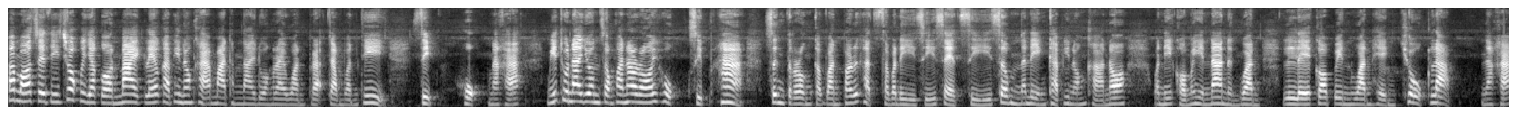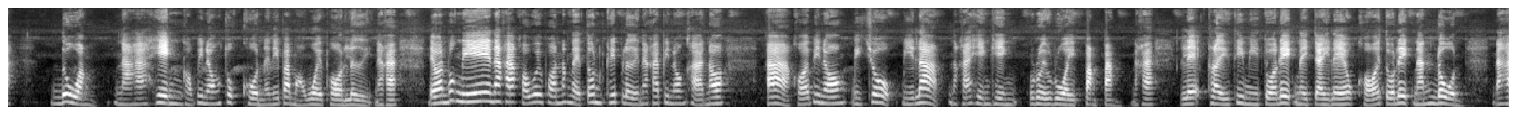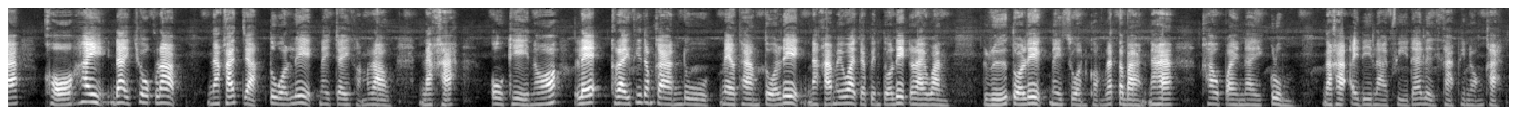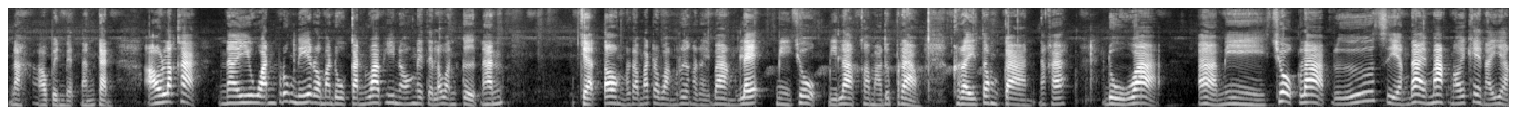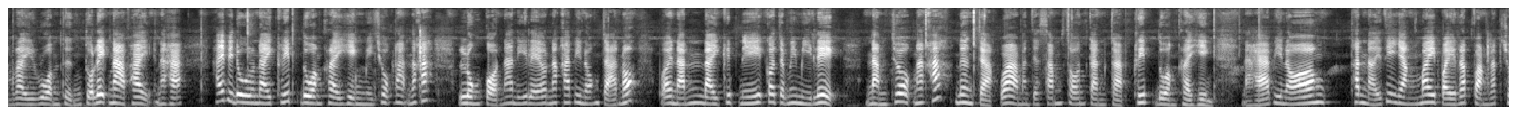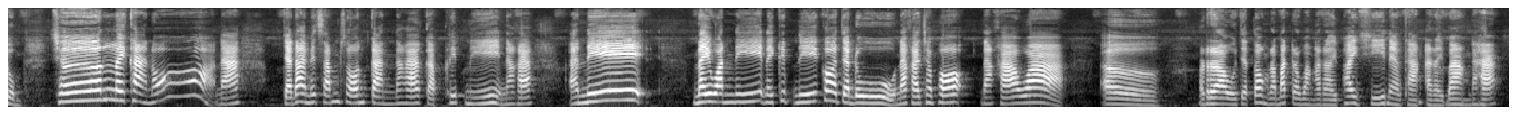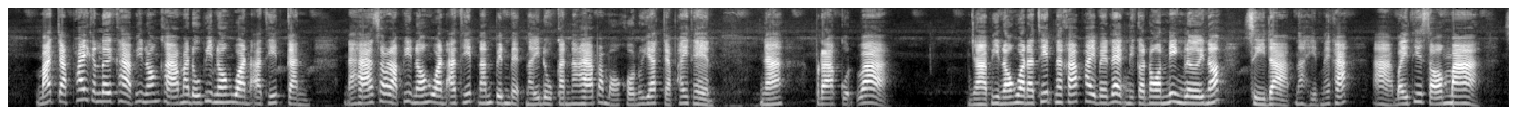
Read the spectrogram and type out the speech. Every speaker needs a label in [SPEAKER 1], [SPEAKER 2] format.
[SPEAKER 1] ป้าหมอเศรษฐีโชคพยากรณ์มาอีกแล้วค่ะพี่น้องคะมาทำนายดวงรายวันประจำวันที่ 16 นะคะ มิถุนายน 2565 ซึ่งตรงกับวันพฤหัสบดีสีแสดสีส้มนั่นเองค่ะพี่น้องขาเนาะวันนี้ขอไม่เห็นหน้าหนึ่งวัน และก็เป็นวันแห่งโชคลาภนะคะดวงนะคะเฮงของพี่น้องทุกคนอันนี้ป้าหมอวยพรเลยนะคะเดี๋ยววันพรุ่งนี้นะคะขออวยพรตั้งแต่ต้นคลิปเลยนะคะ พี่น้องขาเนาะ อ่าขอให้พี่น้องมีโชค มีลาบนะคะเฮงเฮงรวยรวยปังปังนะคะ และใครที่มีตัวเลขในใจแล้ว ขอให้ตัวเลขนั้นโดนนะคะ ขอให้ได้โชคลาภนะคะ จากตัวเลขในใจของเรานะคะโอเคเนาะและใครที่ต้องการดูแนวทางตัวเลขนะคะ ไม่ว่าจะเป็นตัวเลขรายวัน หรือตัวเลขในส่วนของรัฐบาลนะคะ เข้าไปในกลุ่มนะคะ ID ไลน์ฟรีได้เลยค่ะพี่น้องค่ะนะเอาเป็นแบบนั้นกัน เอาละค่ะ ในวันพรุ่งนี้เรามาดูกันว่าพี่น้องในแต่ละวันเกิดนั้น จะต้องระมัดระวังเรื่องอะไรบ้าง และมีโชคมีลาบเข้ามาหรือเปล่า ใครต้องการนะคะ ดูว่าอ่ามีโชคลาภหรือเสียงได้มากน้อยแค่ไหนอย่างไรรวมถึงตัวเลขหน้าไพ่นะคะ ให้ไปดูในคลิปดวงใครเฮงมีโชคลาภนะคะ ลงก่อนหน้านี้แล้วนะคะ พี่น้องจ๋าเนาะเพราะฉะนั้นในคลิปนี้ก็จะไม่มีเลขนำโชคนะคะ เนื่องจากว่ามันจะซ้ำซ้อนกันกับคลิปดวงใครเฮงนะคะ พี่น้องท่านไหนที่ยังไม่ไปรับฟังรับชม เชิญเลยค่ะเนาะนะจะได้ไม่ซ้ำซ้อนกันนะคะ กับคลิปนี้นะคะ อันนี้ในวันนี้ในคลิปนี้ก็จะดูนะคะ เฉพาะนะคะว่าเออเราจะต้องระมัดระวังอะไรไพ่ชี้แนวทางอะไรบ้างนะคะ มาจับไพ่กันเลยค่ะ พี่น้องขามาดูพี่น้องวันอาทิตย์กันนะคะสำหรับพี่น้องวันอาทิตย์นั้นเป็นแบบไหนดูกันนะคะป้าหมอขออนุญาตจับไพ่แทนนะปรากฏว่าอ่าพี่น้องวันอาทิตย์นะคะไพ่ใบแรกนี่ก็นอนนิ่งเลยเนาะสี่ดาบนะเห็นไหมคะอ่าใบที่สองมา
